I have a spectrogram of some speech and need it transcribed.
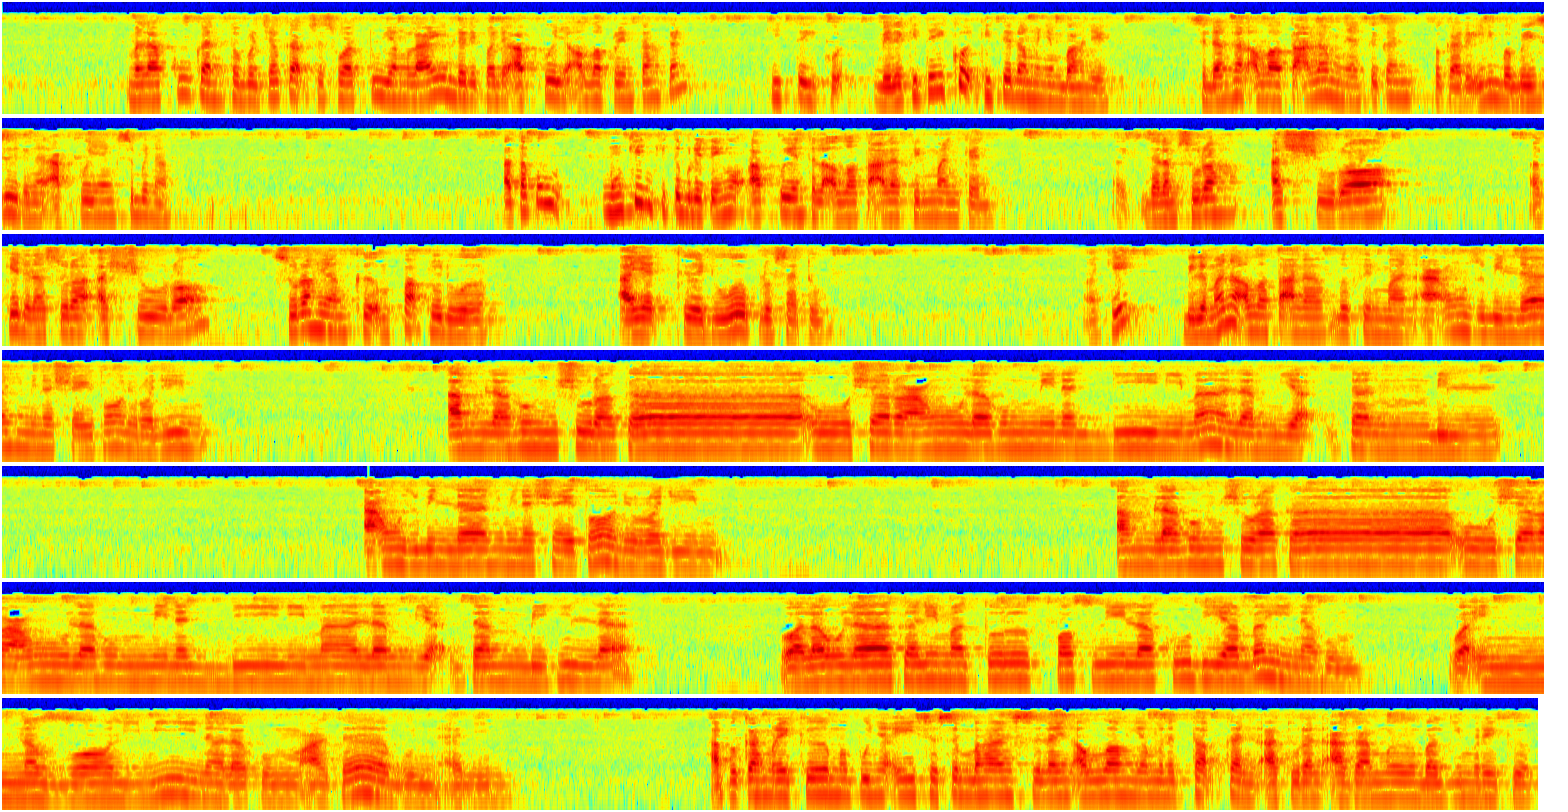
melakukan atau bercakap sesuatu yang lain daripada apa yang Allah perintahkan kita ikut. Bila kita ikut kita dah menyembah dia. Sedangkan Allah Ta'ala menyatakan perkara ini berbeza dengan apa yang sebenar. Ataupun mungkin kita boleh tengok apa yang telah Allah Ta'ala firmankan. Dalam surah Ash-Shura okay, dalam surah Ash-Shura surah yang ke-42 ayat ke-21 Okey, bila mana Allah Taala berfirman, "A'udzu billahi minasyaitonir rajim." Am lahum syuraka'u syar'u lahum minad din ma lam ya'tan bil A'udzu billahi minasyaitonir rajim. أم لهم شركاء شرعوا لهم من الدين ما لم يأذن به الله ولولا كلمة الفصل لكذي بينهم وإن الظالمين لهم عذاب أليم Apakah mereka mempunyai sesembahan selain Allah yang menetapkan aturan agama bagi mereka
